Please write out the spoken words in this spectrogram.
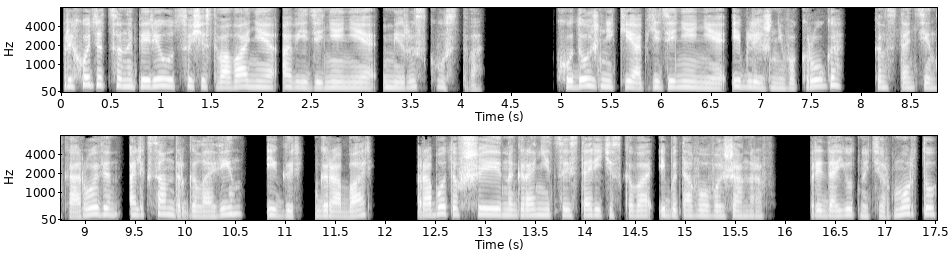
приходится на период существования объединения «Мир искусства». Художники объединения и ближнего круга Константин Коровин, Александр Головин, Игорь Грабарь, работавшие на границе исторического и бытового жанров, придают натюрморту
